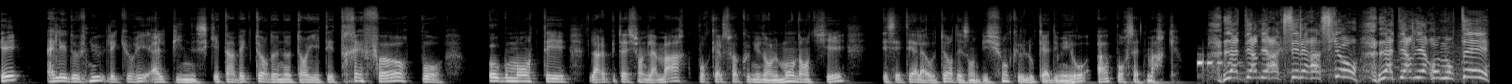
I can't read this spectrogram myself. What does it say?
et elle est devenue l'écurie alpine, ce qui est un vecteur de notoriété très fort pour augmenter la réputation de la marque, pour qu'elle soit connue dans le monde entier. Et c'était à la hauteur des ambitions que Luca De Meo a pour cette marque. La dernière accélération, la dernière remontée,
